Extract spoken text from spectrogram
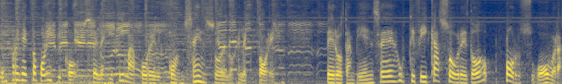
Un proyecto político se legitima por el consenso de los electores, pero también se justifica sobre todo por su obra.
